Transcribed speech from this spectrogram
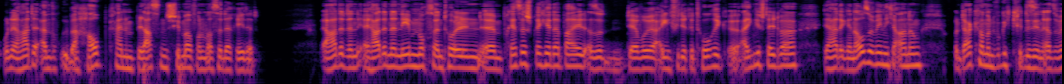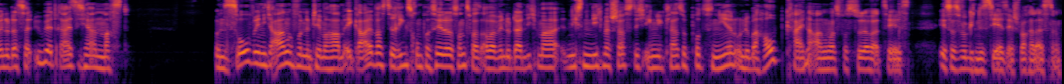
Und er hatte einfach überhaupt keinen blassen Schimmer, von was er da redet. Er hatte dann, er hatte daneben noch seinen tollen ähm, Pressesprecher dabei, also der, wo er eigentlich für die Rhetorik äh, eingestellt war, der hatte genauso wenig Ahnung. Und da kann man wirklich kritisieren. Also wenn du das seit über 30 Jahren machst, und so wenig Ahnung von dem Thema haben, egal was da ringsrum passiert oder sonst was, aber wenn du da nicht mal, nicht, nicht mehr schaffst, dich irgendwie klar zu positionieren und überhaupt keine Ahnung hast, was du da erzählst, ist das wirklich eine sehr, sehr schwache Leistung.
